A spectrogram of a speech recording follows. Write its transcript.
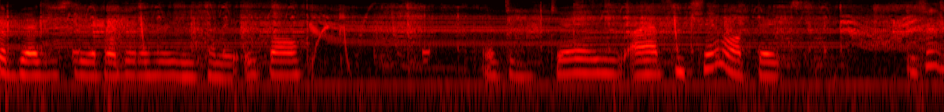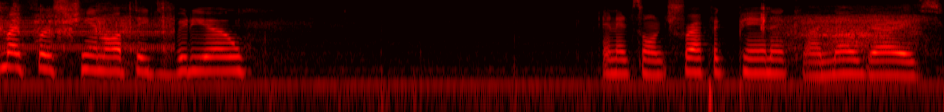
up guys, is the 8Ball Gamer here, you can call me 8Ball. And today, I have some channel updates. This is my first channel updates video. And it's on Traffic Panic, I know guys.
